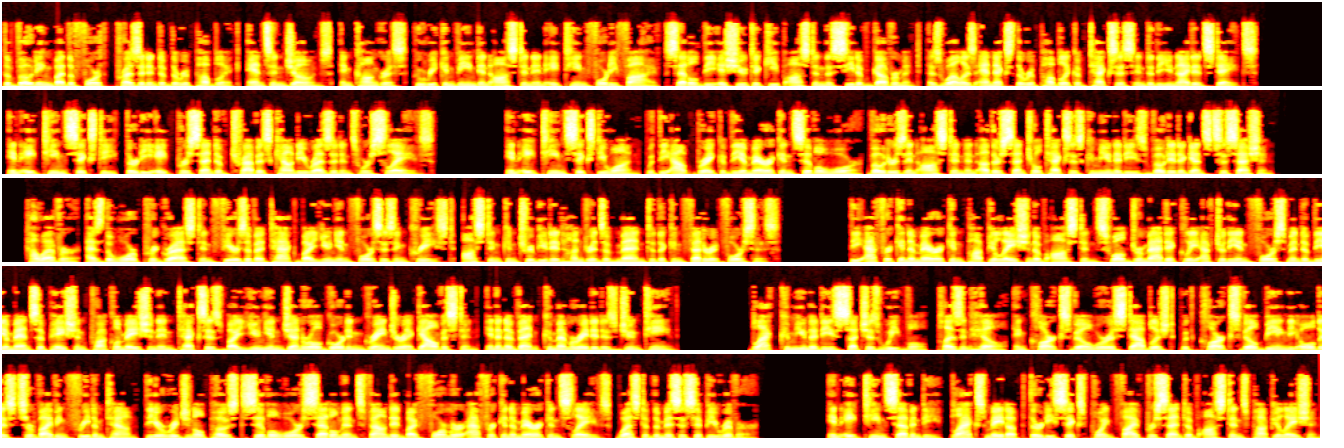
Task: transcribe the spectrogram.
The voting by the fourth President of the Republic, Anson Jones, and Congress, who reconvened in Austin in 1845, settled the issue to keep Austin the seat of government, as well as annex the Republic of Texas into the United States. In 1860, 38% of Travis County residents were slaves. In 1861, with the outbreak of the American Civil War, voters in Austin and other Central Texas communities voted against secession. However, as the war progressed and fears of attack by Union forces increased, Austin contributed hundreds of men to the Confederate forces. The African American population of Austin swelled dramatically after the enforcement of the Emancipation Proclamation in Texas by Union General Gordon Granger at Galveston, in an event commemorated as Juneteenth. Black communities such as Wheatville, Pleasant Hill, and Clarksville were established, with Clarksville being the oldest surviving Freedomtown, the original post-Civil War settlements founded by former African American slaves, west of the Mississippi River. In 1870, blacks made up 36.5% of Austin's population.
